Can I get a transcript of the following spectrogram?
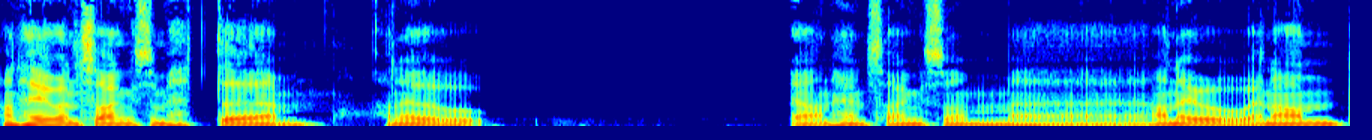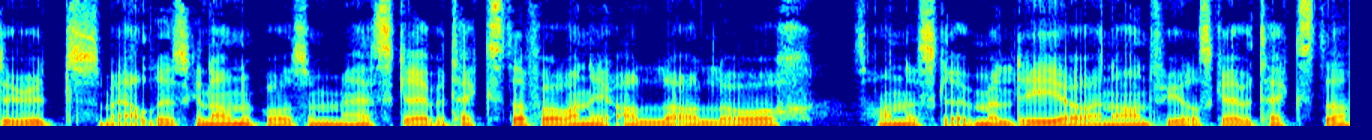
Han har jo en sang som heter Han er jo ja, han har en sang som uh, Han er jo en annen dude som jeg aldri husker navnet på, som har skrevet tekster for han i alle, alle år. Så han har skrevet melodier, og en annen fyr har skrevet tekster.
